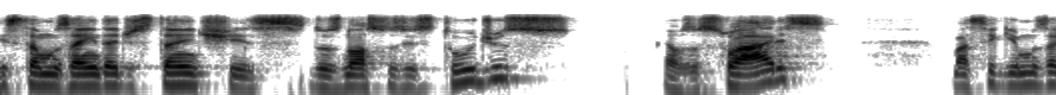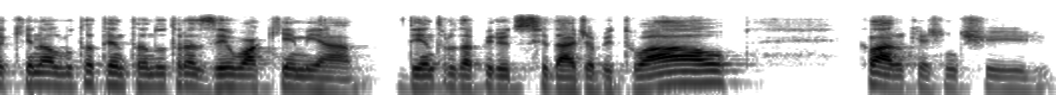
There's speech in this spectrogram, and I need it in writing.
Estamos ainda distantes dos nossos estúdios, Elza Soares, mas seguimos aqui na luta tentando trazer o AQMA dentro da periodicidade habitual. Claro que a gente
